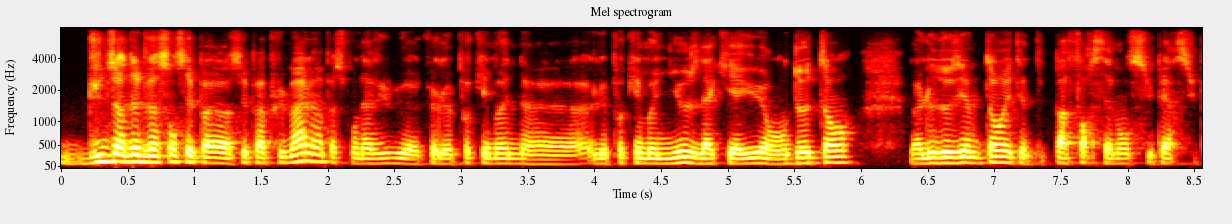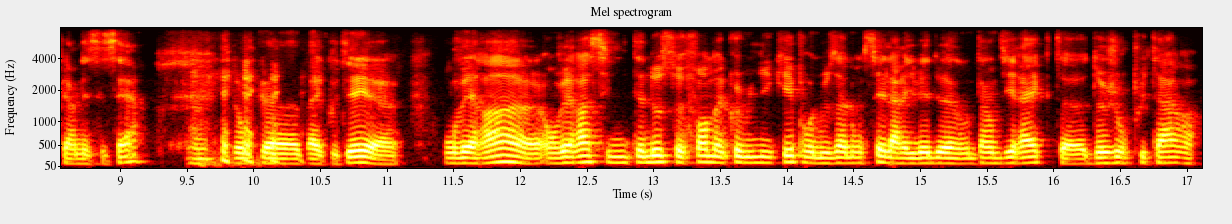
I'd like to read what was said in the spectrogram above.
D'une certaine façon, c'est pas c'est pas plus mal hein, parce qu'on a vu euh, que le Pokémon euh, le Pokémon News là qu'il y a eu en deux temps, bah, le deuxième temps était pas forcément super super nécessaire. Donc bah, écoutez, on verra on verra si Nintendo se fend d'un communiqué pour nous annoncer l'arrivée d'un direct deux jours plus tard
